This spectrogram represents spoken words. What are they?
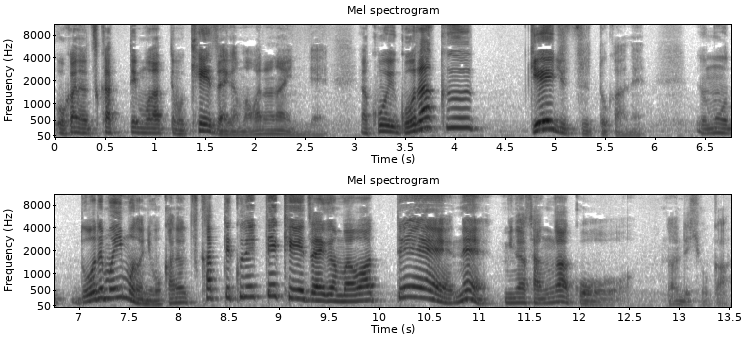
お金を使ってもらっても経済が回らないんで、こういう娯楽芸術とかね、もうどうでもいいものにお金を使ってくれて経済が回って、ね、皆さんがこう、なんでしょうか。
